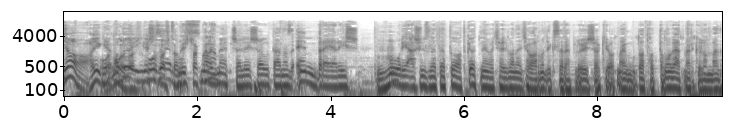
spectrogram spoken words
Ja, igen. Ol- a olvas- Boeing és az olvastam Airbus is, csak nagy nem- meccselése után az Embraer is uh-huh. óriás üzletet tudott kötni, hogy van egy harmadik szereplő is, aki ott megmutathatta magát, mert különben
